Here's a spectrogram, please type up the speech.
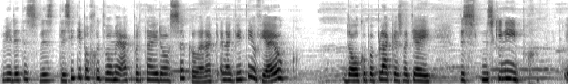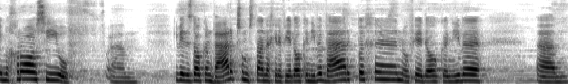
Jy weet dit is dis dis die tipe goed waarmee ek party daar sukkel en ek en ek weet nie of jy ook dalk op 'n plek is wat jy dis miskien nie immigrasie of ehm um, jy weet dis dalk 'n werksomstandighede of jy dalk 'n nuwe werk begin of jy dalk 'n nuwe ehm um,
